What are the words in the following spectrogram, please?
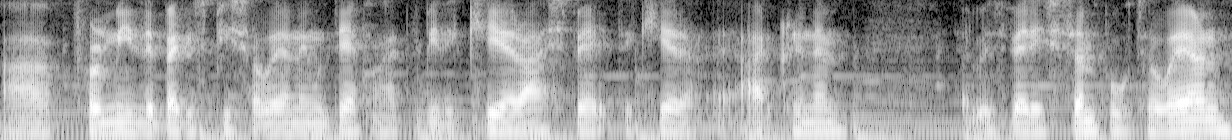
Uh, for me, the biggest piece of learning definitely had to be the CARE aspect, the CARE acronym. It was very simple to learn,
